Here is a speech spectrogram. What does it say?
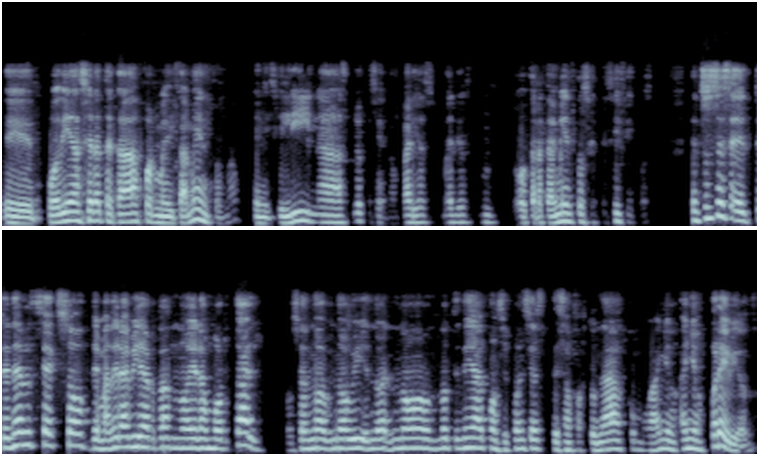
eh, podían ser atacadas por medicamentos, ¿no? Penicilinas, yo qué sé, varios, varios o tratamientos específicos. Entonces, eh, tener sexo de manera abierta no era mortal, o sea, no, no, no, no tenía consecuencias desafortunadas como años, años previos.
